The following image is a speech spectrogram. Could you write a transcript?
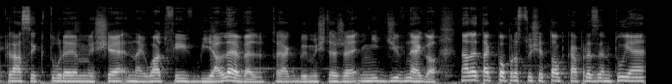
klasy, którym się najłatwiej wbija level. To jakby myślę, że nic dziwnego. No ale tak po prostu się topka prezentuje,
